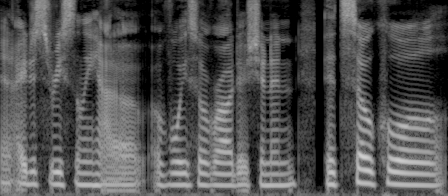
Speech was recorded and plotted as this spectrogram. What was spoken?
And I just recently had a, a voiceover audition, and it's so cool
